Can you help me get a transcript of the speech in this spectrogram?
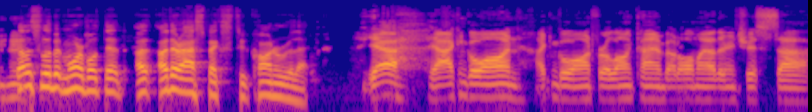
mm-hmm. tell us a little bit more about the uh, other aspects to Connor Roulette. Yeah, yeah, I can go on. I can go on for a long time about all my other interests. Uh,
